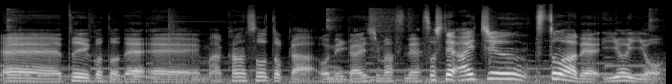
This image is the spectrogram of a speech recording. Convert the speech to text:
えー、ということで、えー、まあ、感想とかお願いしますね。そして iTunes ストアでいよいよ、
